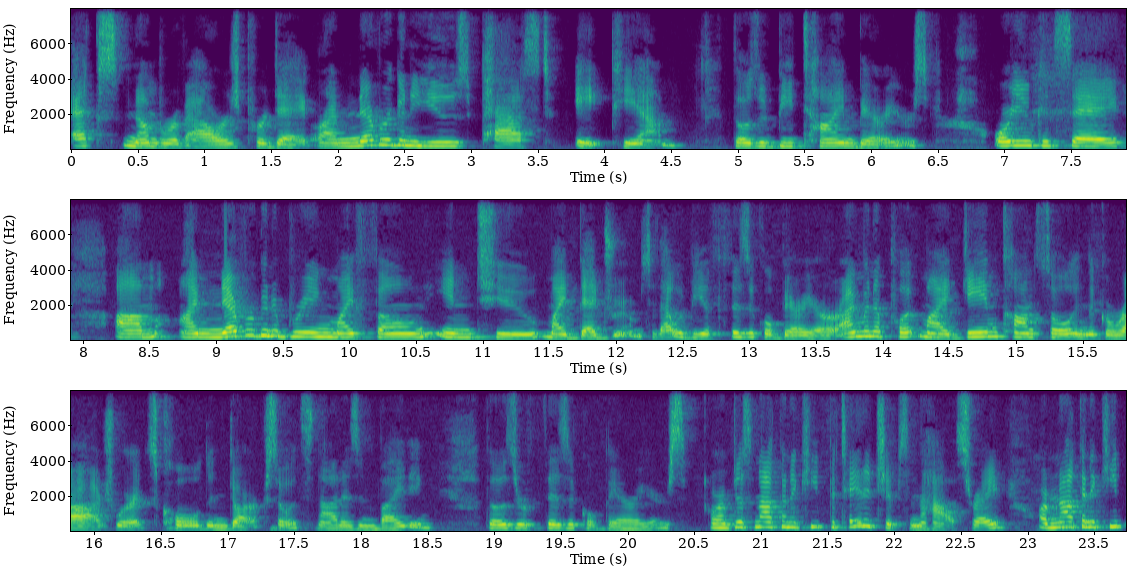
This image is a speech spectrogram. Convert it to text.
X number of hours per day, or I'm never going to use past 8 p.m. Those would be time barriers. Or you could say, um, I'm never going to bring my phone into my bedroom. So that would be a physical barrier. Or I'm going to put my game console in the garage where it's cold and dark so it's not as inviting. Those are physical barriers. Or I'm just not going to keep potato chips in the house, right? Or I'm not going to keep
